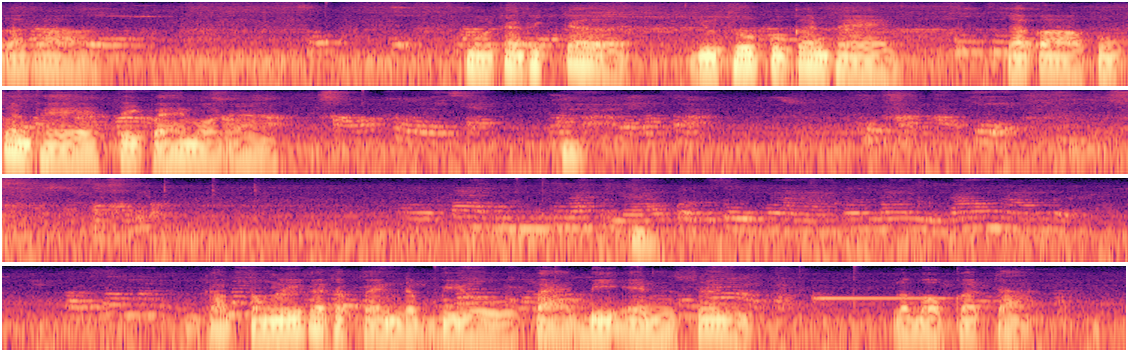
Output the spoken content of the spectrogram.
แล้วก็ Motion Picture YouTube Google Play แล้วก็ Google Play ติ๊กไปให้หมดอ่า เขาเคยแชทมาหาในลักษณะคุกคามทางเพศมาทำให้เอ่อป้าทำธุระเสร็จแล้วเปิดประตูมาเดินมาอยู่หน้าห้องน้ำเลยเปิดประตูมา ครับตรงนี้ก็จะเป็น W8BN ซึ่งระบบก็จะ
